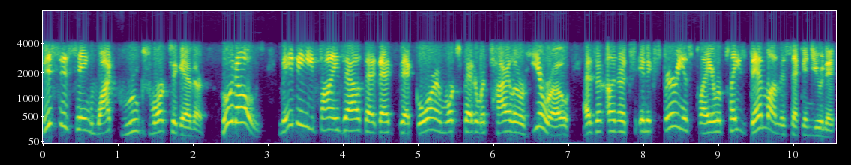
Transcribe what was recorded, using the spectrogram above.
This is saying what groups work together. Who knows? Maybe he finds out that that that Goran works better with Tyler Herro as an inexperienced player and plays them on the second unit.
